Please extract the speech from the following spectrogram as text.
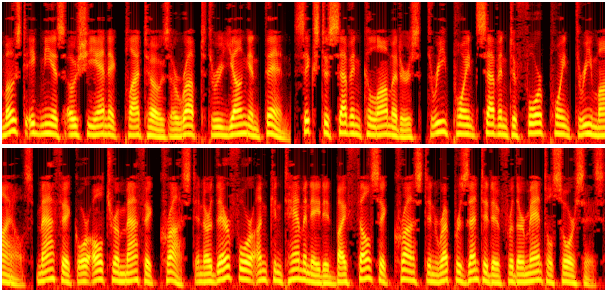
most igneous oceanic plateaus erupt through young and thin 6 to 7 kilometers, 3.7 to 4.3 miles mafic or ultra-mafic crust and are therefore uncontaminated by felsic crust and representative for their mantle sources.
